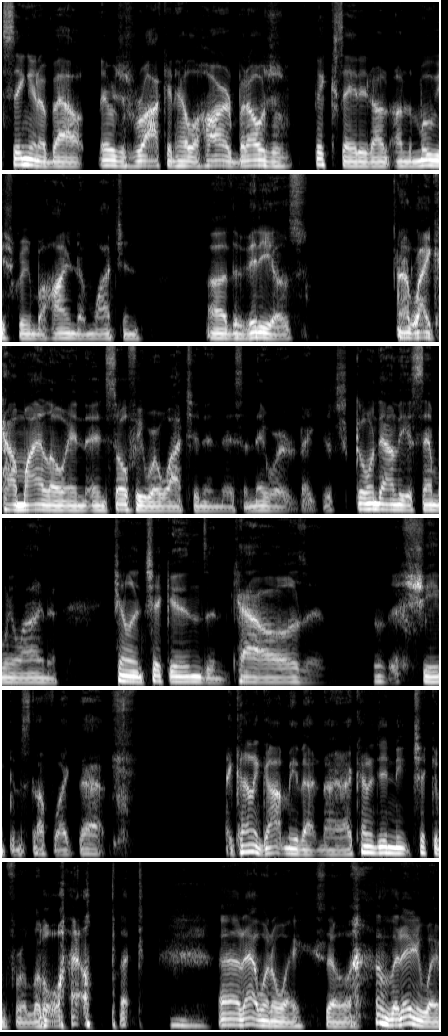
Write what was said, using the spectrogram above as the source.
singing about they were just rocking hella hard but I was just fixated on on the movie screen behind them watching uh the videos I like how Milo and, and Sophie were watching in this, and they were like just going down the assembly line and killing chickens and cows and sheep and stuff like that. It kind of got me that night. I kind of didn't eat chicken for a little while, but uh, that went away. So, but anyway,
